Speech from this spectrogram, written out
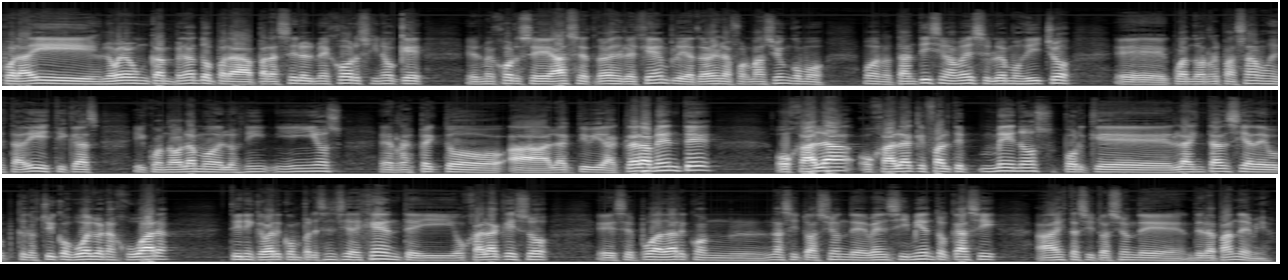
por ahí lograr un campeonato para, para ser el mejor, sino que el mejor se hace a través del ejemplo y a través de la formación, como, bueno, tantísimas veces lo hemos dicho eh, cuando repasamos estadísticas y cuando hablamos de los niños en respecto a la actividad. Claramente, ojalá, ojalá que falte menos, porque la instancia de que los chicos vuelvan a jugar tiene que ver con presencia de gente y ojalá que eso eh, se pueda dar con una situación de vencimiento casi a esta situación de la pandemia.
